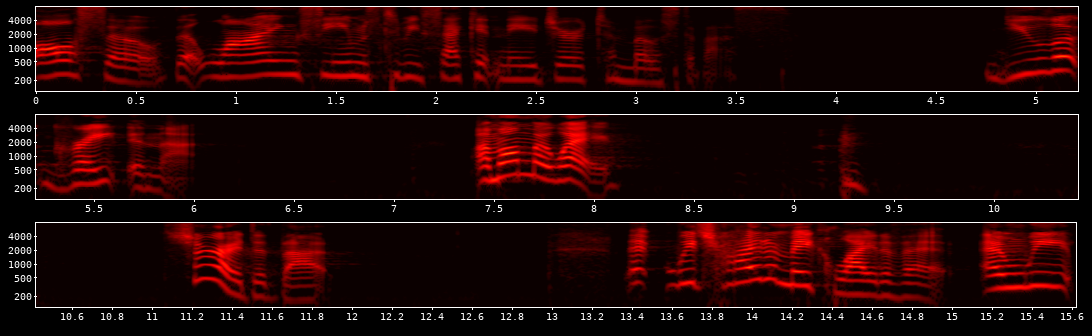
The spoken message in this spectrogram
also that lying seems to be second nature to most of us. You look great in that. I'm on my way. sure, I did that. We try to make light of it, and we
